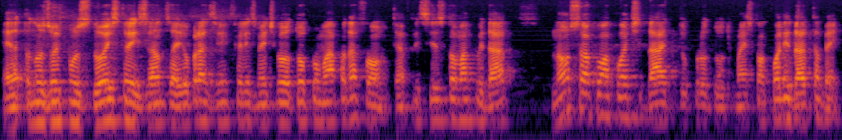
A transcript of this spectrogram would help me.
é, nos últimos dois, três anos, aí o Brasil, infelizmente, voltou para o mapa da fome. Então é preciso tomar cuidado não só com a quantidade do produto, mas com a qualidade também.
